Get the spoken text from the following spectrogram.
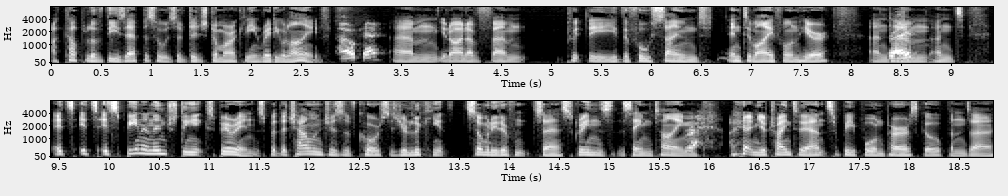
a couple of these episodes of Digital Marketing Radio Live. Okay. Um, you know, and I've um, put the, the full sound into my iPhone here and right. um, and it's it's it's been an interesting experience. But the challenges, of course, is you're looking at so many different uh, screens at the same time, right. and you're trying to answer people on Periscope and uh,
